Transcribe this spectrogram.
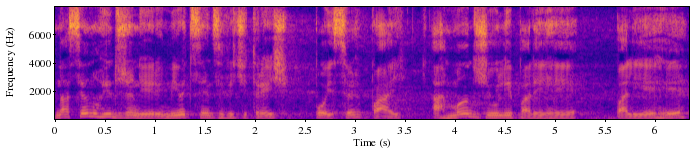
Nasceu no Rio de Janeiro em 1823, pois seu pai, Armando Julie Palliere,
